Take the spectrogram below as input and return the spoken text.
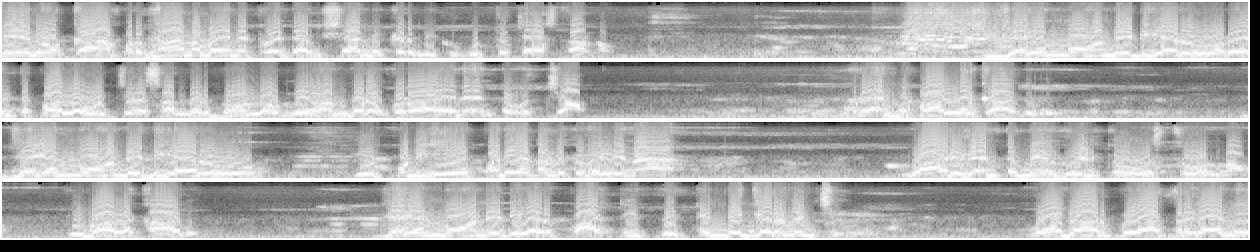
నేను ఒక ప్రధానమైనటువంటి అంశాన్ని ఇక్కడ మీకు గుర్తు చేస్తాను. జగన్మోహన్ రెడ్డి గారు రెంటపాల్లో వచ్చిన సందర్భంలో మేమందరం కూడా ఆయన వెంట వచ్చాం. రెంటపాల్లే కాదు. జగన్మోహన్ రెడ్డి గారు ఎప్పుడు ఏ పర్యటనకు వెళ్ళినా వారి వెంట మేము వెళుతూ వస్తూ ఉన్నాం. ఇవాళ కాదు. జగన్మోహన్ రెడ్డి గారు పార్టీ పెట్టిన దగ్గర నుంచి ఓదార్పు యాత్ర కానీ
